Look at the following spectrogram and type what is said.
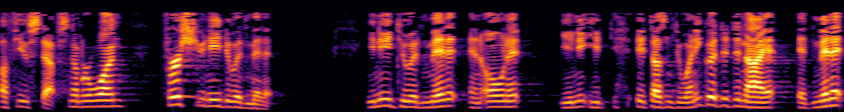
a few steps. Number one, first you need to admit it. You need to admit it and own it. You you, it doesn't do any good to deny it. Admit it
